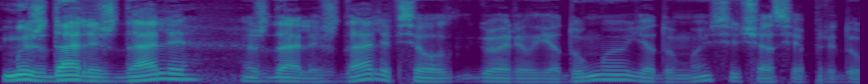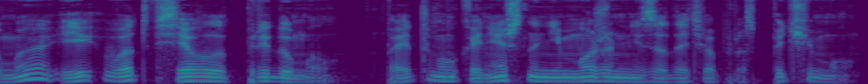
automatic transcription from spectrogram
Мы ждали, ждали, ждали, ждали. Всеволод говорил, я думаю, я думаю, сейчас я придумаю. И вот Всеволод придумал. Поэтому, конечно, не можем не задать вопрос, почему.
